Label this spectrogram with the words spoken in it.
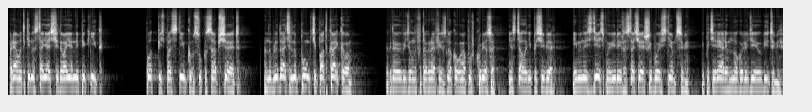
Прямо-таки настоящий довоенный пикник. Подпись под снимком, сука, сообщает. На наблюдательном пункте под Харьковом. Когда я увидел на фотографии знакомую опушку леса, мне стало не по себе. Именно здесь мы вели жесточайший бой с немцами и потеряли много людей убитыми.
